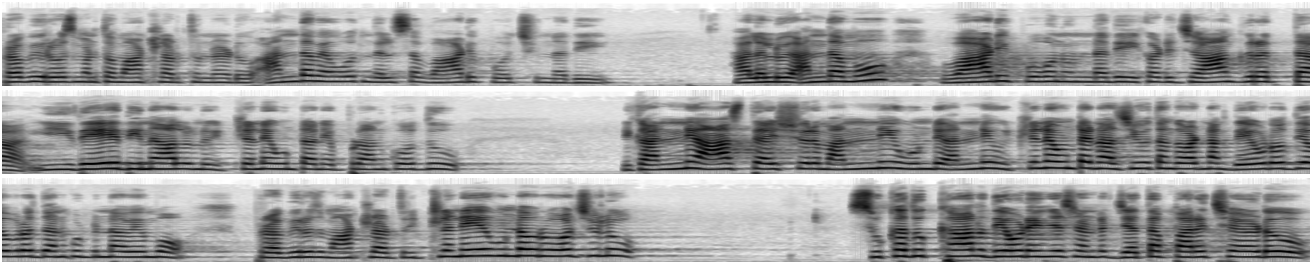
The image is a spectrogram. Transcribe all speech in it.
ప్రభు ఈరోజు మనతో మాట్లాడుతున్నాడు. అందం ఏమవుతుందో తెలుసా? వాడిపోచున్నది. అలలు అందము వాడిపోనున్నది. ఇక్కడ జాగ్రత్త. ఇదే దినాలు నువ్వు ఇట్లనే ఉంటాను. ఎప్పుడు అనుకోవద్దు నీకు అన్ని ఆస్తి ఐశ్వర్యం అన్నీ ఉండి అన్నీ ఇట్లనే ఉంటాయి నా జీవితం కాబట్టి నాకు దేవుడొద్దు ఎవరొద్దు అనుకుంటున్నావేమో. ప్రభు ఈరోజు మాట్లాడుతూ ఇట్లనే ఉండవు రోజులు. సుఖ దుఃఖాలు దేవుడు ఏం చేశాడంటే జతపరిచాడు.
